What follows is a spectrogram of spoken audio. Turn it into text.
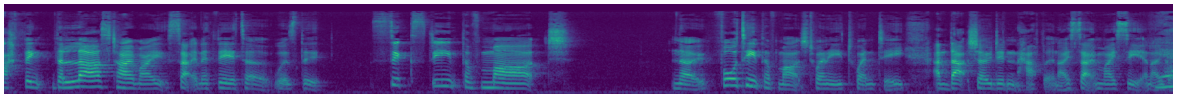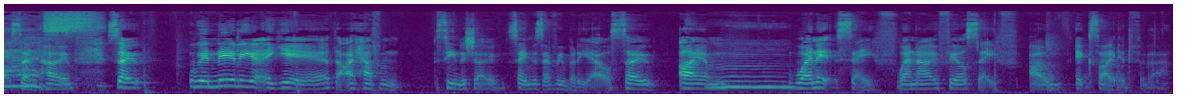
I think the last time I sat in a theatre was the 16th of March. No, 14th of March 2020. And that show didn't happen. I sat in my seat and I got sent home. So we're nearly at a year that I haven't seen a show, same as everybody else. So I am, when it's safe, when I feel safe, I'm excited for that.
